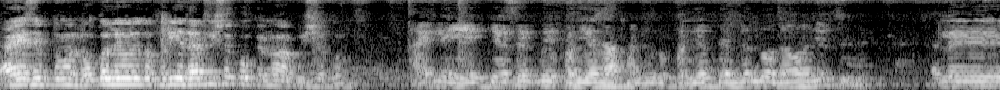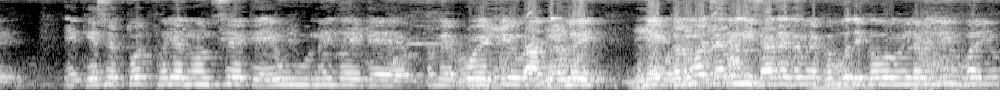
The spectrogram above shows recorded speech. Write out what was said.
આ સાહેબ તમે લોકલ લેવલે તો ફરિયાદ આપી શકો કે ન આપી શકો? હા, એટલે એ કહેશે કે ભાઈ ફરિયાદ આપવાની તો ફરિયાદ તો એમને જ જ છે. એટલે એ કેસે તો જ ફરિયાદ નોંધશે કે એવું નહીં થાય કે તમે પ્રોએક્ટિવ આગળ લઈ કર્મચારીની સાથે તમે ખબોથી ખબર મિલાવી નહીં ઊભા રહ્યો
